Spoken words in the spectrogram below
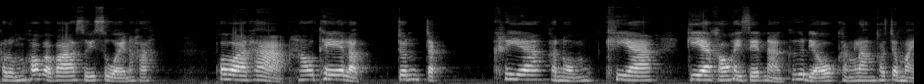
ขนมเขาแบบว่าสวยๆนะคะ เพราะว่าถ้าเฮาเทหลักจนจะเคลียร์ขนมเคลียร์เกียร์เขาให้เสร็จน่ะ คือเดี๋ยวข้างล่างเขาจะใหม่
